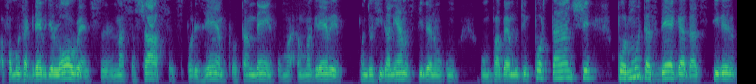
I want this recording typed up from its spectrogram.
a famosa greve de Lawrence, em Massachusetts, por exemplo, também uma, uma greve onde os italianos tiveram um, um papel muito importante. Por muitas décadas tiveram,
